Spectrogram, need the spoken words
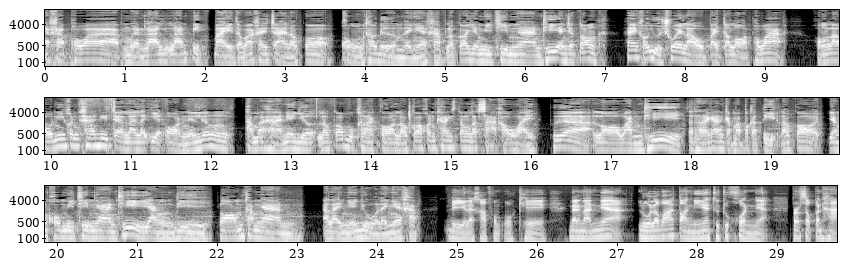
นะครับ เพราะว่าเหมือนร้านร้านปิดไป แต่ว่าค่าใช้จ่ายเราก็คงเท่าเดิมอะไรเงี้ยครับแล้วก็ยังมีทีมงานที่ยังจะต้องให้เขาอยู่ช่วยเราไปตลอด เพราะว่า ของเรานี่ค่อนข้างที่จะรายละเอียดอ่อนในเรื่องทำอาหารเนี่ยเยอะ แล้วก็บุคลากรเราก็ค่อนข้างที่ต้องรักษาเขาไว้ เพื่อรอวันที่สถานการณ์กลับมาปกติ แล้วก็ยังคงมีทีมงานที่ยังดีพร้อมทำงานอะไรเงี้ยอยู่อะไรเงี้ยครับดีเลยครับผมโอเค ดังนั้นเนี่ยรู้แล้วว่าตอนนี้เนี่ยทุกๆ คนเนี่ยประสบปัญหา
